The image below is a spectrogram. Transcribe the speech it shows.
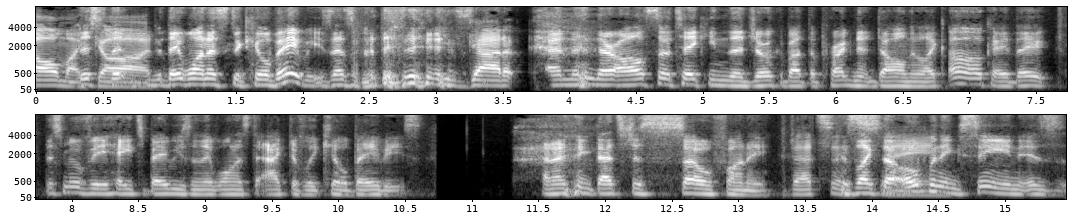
Oh my this, god. they want us to kill babies. That's what this you is." got it. And then they're also taking the joke about the pregnant doll, and they're like, "Oh, okay, they this movie hates babies, and they want us to actively kill babies." And I think that's just so funny That's because, like, the opening scene is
